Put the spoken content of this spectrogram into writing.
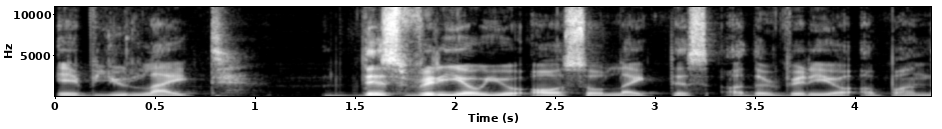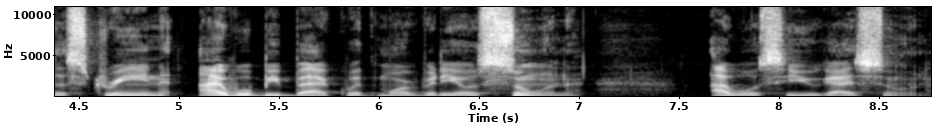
If you liked this video, you'll also like this other video up on the screen. I will be back with more videos soon. I will see you guys soon.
